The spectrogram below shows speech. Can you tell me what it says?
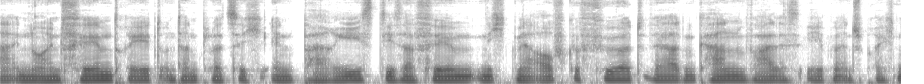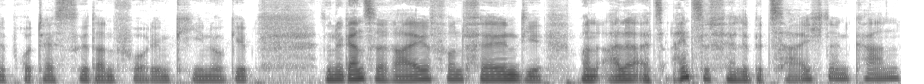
einen neuen Film dreht und dann plötzlich in Paris dieser Film nicht mehr aufgeführt werden kann, weil es eben entsprechende Proteste dann vor dem Kino gibt. So eine ganze Reihe von Fällen, die man alle als Einzelfälle bezeichnen kann.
